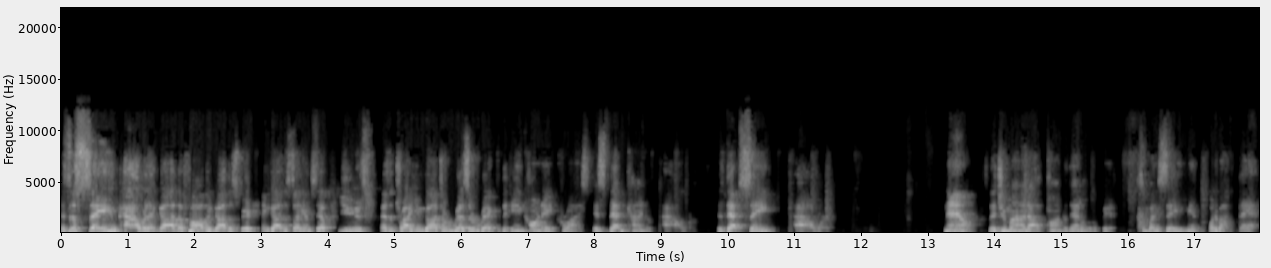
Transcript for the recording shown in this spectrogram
It's the same power that God the Father, God the Spirit, and God the Son Himself used as a triune God to resurrect the incarnate Christ. It's that kind of power. It's that same power. Now, let your mind ponder that a little bit. Somebody say, Amen. What about that?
